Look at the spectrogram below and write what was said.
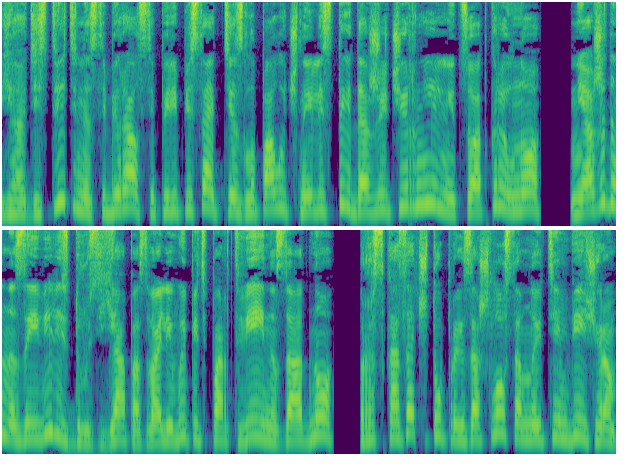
Я действительно собирался переписать те злополучные листы, даже чернильницу открыл, но неожиданно заявились друзья, позвали выпить портвейна, заодно рассказать, что произошло со мной тем вечером.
